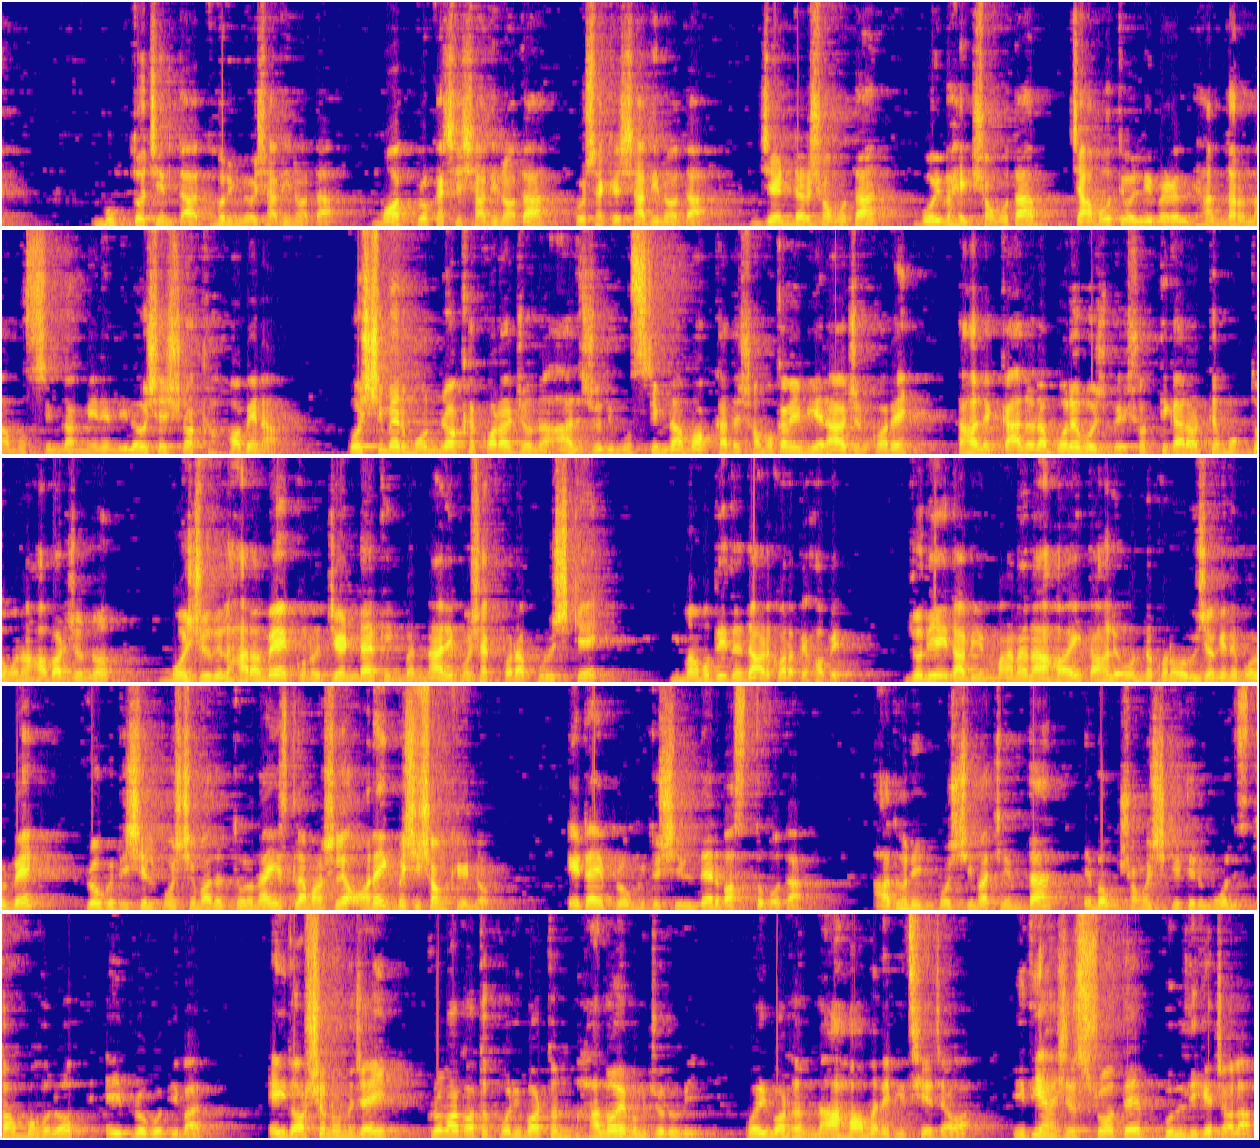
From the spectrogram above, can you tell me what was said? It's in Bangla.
মুক্ত চিন্তা, ধর্মীয় স্বাধীনতা, মত প্রকাশের স্বাধীনতা, পোশাকের স্বাধীনতা জেন্ডার সমতা, বৈবাহিক সমতা যাবতীয় লিবারেল ধ্যান ধারণা মুসলিমরা মেনে নিলেও শেষ রক্ষা হবে না। পশ্চিমের মন রক্ষা করার জন্য আজ যদি মুসলিমরা মক্কাতে সমকামী বিয়ের আয়োজন করে তাহলে কাল ওরা বলে বসবে, সত্যিকার অর্থে মুক্ত মনা হবার জন্য মসজিদুল হারামে কোনো জেন্ডার কিংবা নারী পোশাক পরা পুরুষকে ইমামতিতে দাঁড় করাতে হবে। যদি এই দাবি মানা না হয়, তাহলে অন্য কোনো অভিযোগ এনে বলবে, প্রগতিশীল পশ্চিমাদের তুলনায় ইসলাম আসলে অনেক বেশি সংকীর্ণ। এটাই প্রগতিশীলদের বাস্তবতা। আধুনিক পশ্চিমা চিন্তা এবং সংস্কৃতির মূল স্তম্ভ হল এই প্রগতিবাদ। এই দর্শন অনুযায়ী ক্রমাগত পরিবর্তন ভালো এবং জরুরি। পরিবর্তন না হওয়া মানে পিছিয়ে যাওয়া। ইতিহাসের স্রোতে ভুল দিকে চলা।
